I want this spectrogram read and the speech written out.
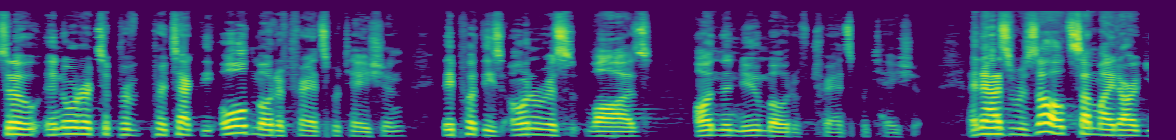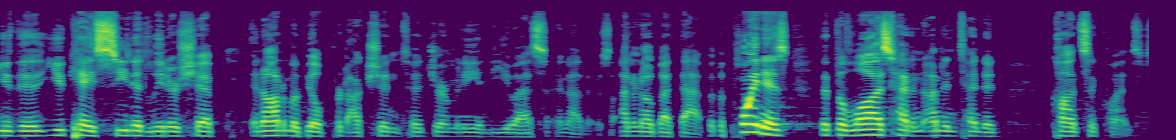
So, in order to pr- protect the old mode of transportation, they put these onerous laws on the new mode of transportation. And as a result, some might argue the UK ceded leadership in automobile production to Germany and the US and others. I don't know about that. But the point is that the laws had an unintended consequence.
